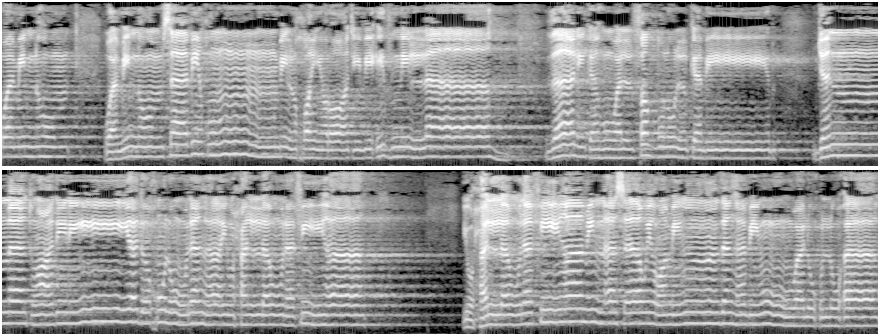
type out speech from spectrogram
ومنهم ومنهم سابق بالخيرات بإذن الله. ذلك هو الفضل الكبير. جنات عدن يدخلونها يحلون فيها يحلون فيها من أساور من ذهب ولؤلؤا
